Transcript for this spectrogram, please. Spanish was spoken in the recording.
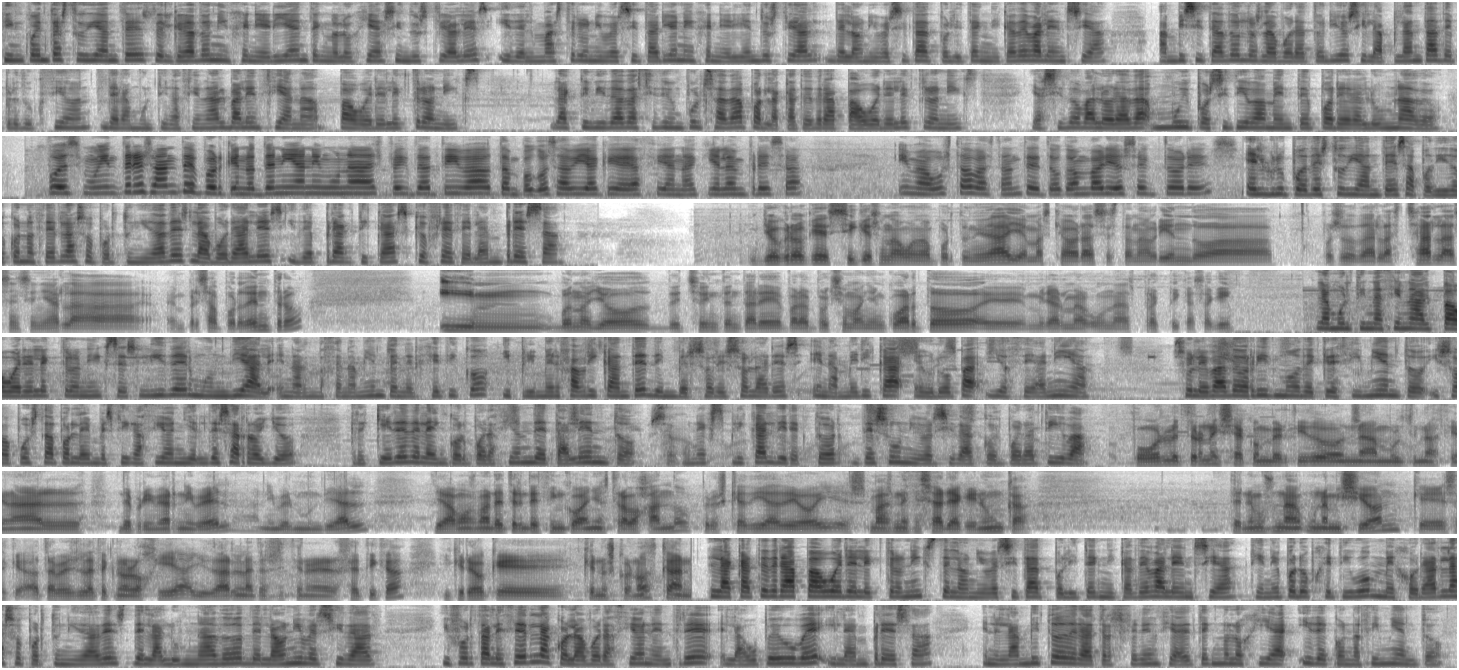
50 estudiantes del grado en Ingeniería en Tecnologías Industriales y del máster universitario en Ingeniería Industrial de la Universidad Politécnica de Valencia han visitado los laboratorios y la planta de producción de la multinacional valenciana Power Electronics. La actividad ha sido impulsada por la cátedra Power Electronics y ha sido valorada muy positivamente por el alumnado. Pues muy interesante porque no tenía ninguna expectativa, tampoco sabía qué hacían aquí en la empresa y me ha gustado bastante, tocan varios sectores. El grupo de estudiantes ha podido conocer las oportunidades laborales y de prácticas que ofrece la empresa. Yo creo que sí que es una buena oportunidad y además que ahora se están abriendo a pues dar las charlas, enseñar la empresa por dentro. Y mm, bueno, yo de hecho intentaré para el próximo año en cuarto eh, mirarme algunas prácticas aquí. La multinacional Power Electronics es líder mundial en almacenamiento energético y primer fabricante de inversores solares en América, Europa y Oceanía. Su elevado ritmo de crecimiento y su apuesta por la investigación y el desarrollo requiere de la incorporación de talento, según explica el director de su universidad corporativa. Power Electronics se ha convertido en una multinacional de primer nivel, a nivel mundial. Llevamos más de 35 años trabajando, pero es que a día de hoy es más necesaria que nunca tenemos una, misión que es a través de la tecnología ayudar en la transición energética y creo que, que nos conozcan. La cátedra Power Electronics de la Universidad Politécnica de Valencia tiene por objetivo mejorar las oportunidades del alumnado de la universidad y fortalecer la colaboración entre la UPV y la empresa en el ámbito de la transferencia de tecnología y de conocimiento.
